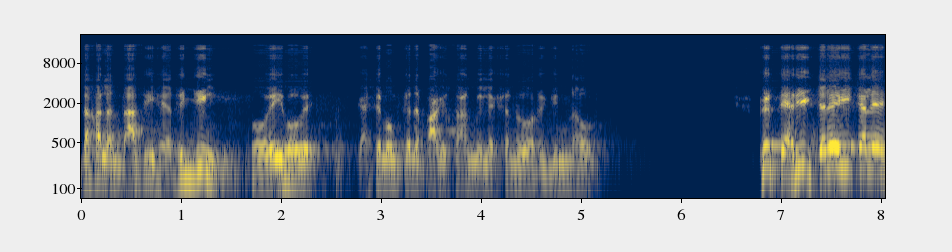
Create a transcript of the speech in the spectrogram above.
दखल अंदाजी है रिगिंग हो हो गई। कैसे मुमकिन है पाकिस्तान में इलेक्शन हो रिगिंग ना हो। फिर तहरीक चले ही चले।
